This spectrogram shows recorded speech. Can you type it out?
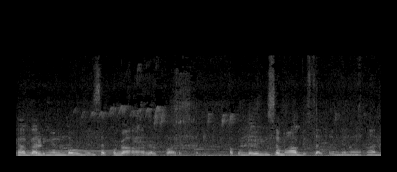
Kagalingan daw niya sa pag-aaral para ako daw yung sumabi sa kanya ng ano.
